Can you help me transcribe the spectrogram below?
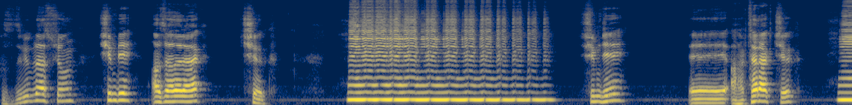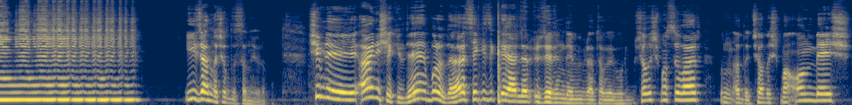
hızlı vibrasyon. Şimdi azalarak çık. Şimdi e, artarak çık. İyice anlaşıldı sanıyorum. Şimdi aynı şekilde burada 8'lik değerler üzerinde vibrato ve vurgu çalışması var. Bunun adı çalışma 15.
